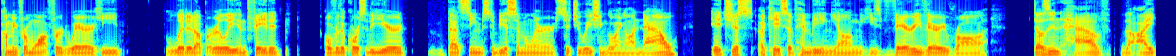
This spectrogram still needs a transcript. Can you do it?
coming from Watford, where he lit it up early and faded over the course of the year. That seems to be a similar situation going on now. It's just a case of him being young. He's very, very raw doesn't have the i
